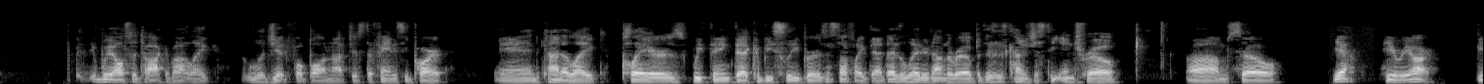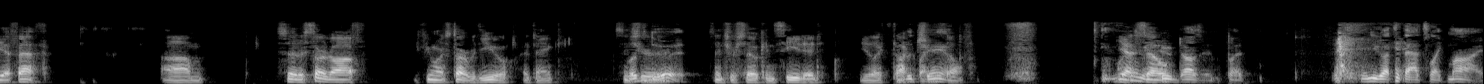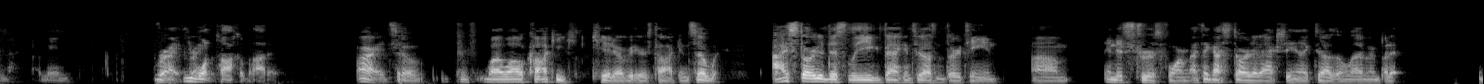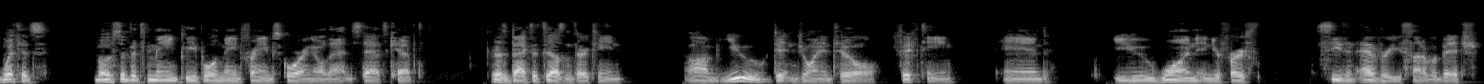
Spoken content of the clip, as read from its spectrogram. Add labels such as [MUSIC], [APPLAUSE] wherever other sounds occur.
we also talk about like legit football, not just the fantasy part and kind of like players we think that could be sleepers and stuff like that. That's later down the road, but this is kind of just the intro. Um, so yeah, here we are, BFF. Um, so to start off, if you want to start with you, I think, since Let's you're since you're so conceited, you like to talk The about champ. yourself. Yeah, so- who doesn't? But when you got stats like mine, I mean, [LAUGHS] Right. you right. want to talk about it. All right. So while while cocky kid over here is talking, so I started this league back in 2013, um, in its truest form. I think I started actually in like 2011, but it, with its most of its main people, and main frame scoring, all that, and stats kept goes back to 2013. Um, you didn't join until 15, and you won in your first season ever. You son of a bitch.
